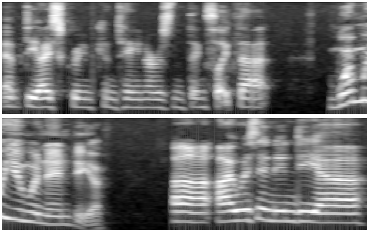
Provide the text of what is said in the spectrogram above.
empty ice cream containers and things like that. When were you in India? Uh, I was in India.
